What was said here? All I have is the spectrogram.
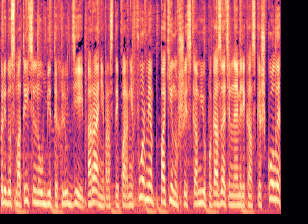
предусмотрительно убитых людей людей. Ранее простые парни в форме, покинувшие скамью показательной американской школы,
